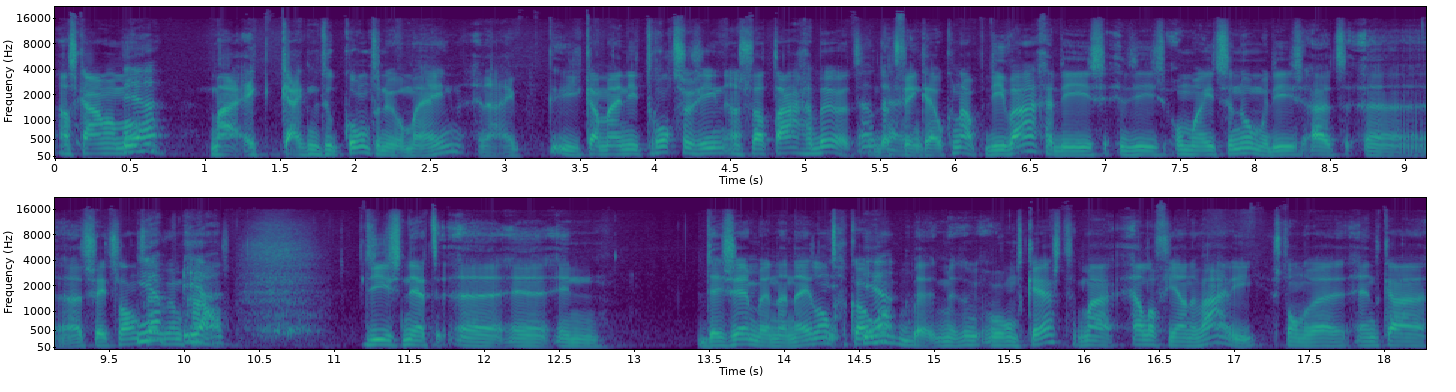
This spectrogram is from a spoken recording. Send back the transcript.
als cameraman. Maar ik kijk natuurlijk continu om me heen. En nou, ik, je kan mij niet trotser zien als wat daar gebeurt. Dat vind ik heel knap. Die wagen, die is, die is, om maar iets te noemen, die is uit, eh, uit Zwitserland Ja, hebben we hem ja. gehaald. Die is net eh, eh, in december naar Nederland gekomen, Ja. rond kerst. Maar 11 januari stonden we NK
